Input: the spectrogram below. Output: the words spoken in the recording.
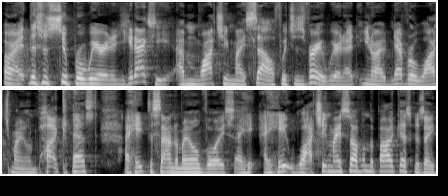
all right, this is super weird, and you can actually. I'm watching myself, which is very weird. I, you know, I'd never watch my own podcast. I hate the sound of my own voice. I, I hate watching myself on the podcast because I,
